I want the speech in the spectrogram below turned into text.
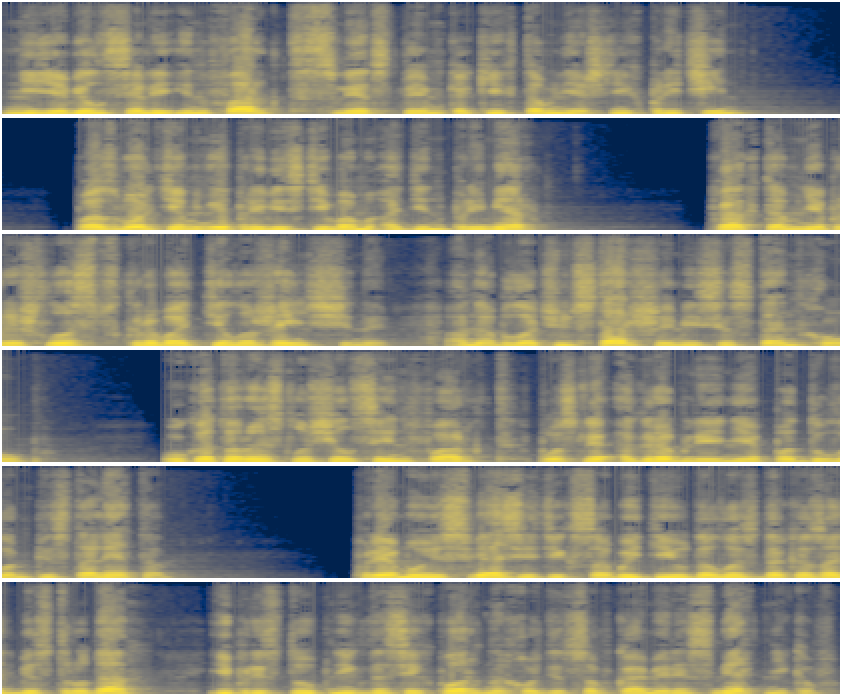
не явился ли инфаркт следствием каких-то внешних причин. Позвольте мне привести вам один пример. Как-то мне пришлось вскрывать тело женщины, она была чуть старше миссис Стэнхоуп, у которой случился инфаркт после ограбления под дулом пистолета». Прямую связь этих событий удалось доказать без труда, и преступник до сих пор находится в камере смертников.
